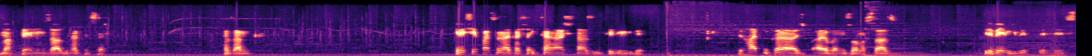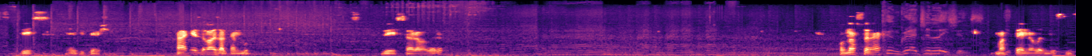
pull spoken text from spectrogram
McLaren'ımızı aldık arkadaşlar. Kazandık. Gerçek yaparsanız arkadaşlar iki tane araç lazım dediğim gibi. Bir hypercar aracı, arabanız olması lazım. Bir de benim gibi e, Street Race e, gibi demişim. Herkeste var zaten bu. Race arabaları. Ondan sonra. Mustang'i alabiliyorsunuz.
